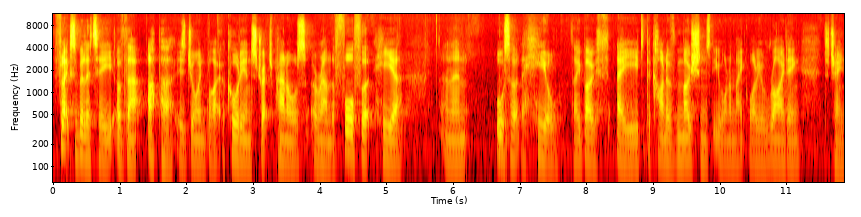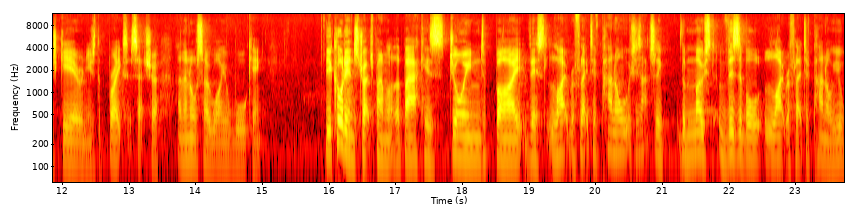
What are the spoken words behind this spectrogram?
Flexibility of that upper is joined by accordion stretch panels around the forefoot here and then also at the heel. They both aid the kind of motions that you want to make while you're riding to change gear and use the brakes, etc. And then also while you're walking. The accordion stretch panel at the back is joined by this light reflective panel, which is actually the most visible light reflective panel you'll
